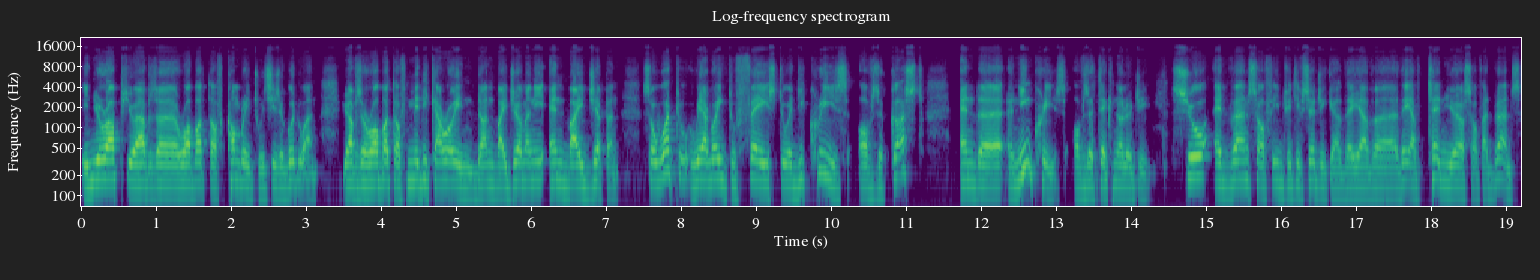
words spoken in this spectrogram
In Europe, you have the robot of Cambridge, which is a good one. You have the robot of Medicaroid done by Germany and by Japan. So what we are going to face to a decrease of the cost and uh, an increase of the technology. Sure, advance of intuitive surgical, they have, uh, they have 10 years of advance.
